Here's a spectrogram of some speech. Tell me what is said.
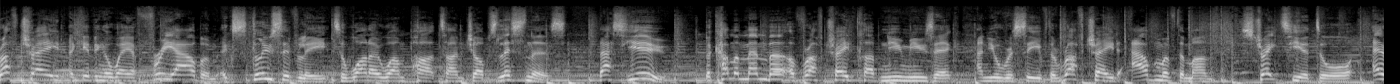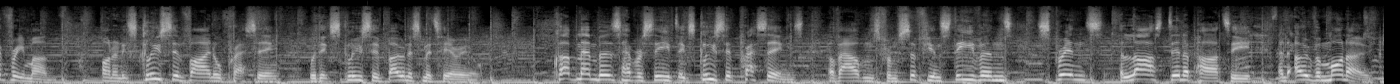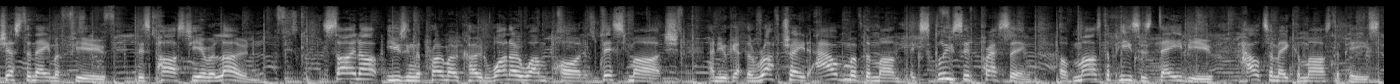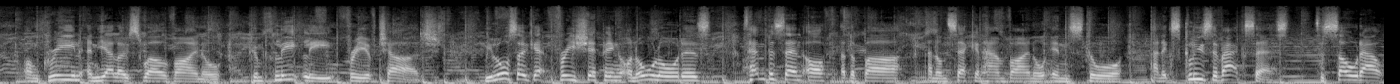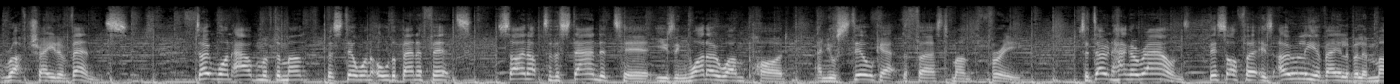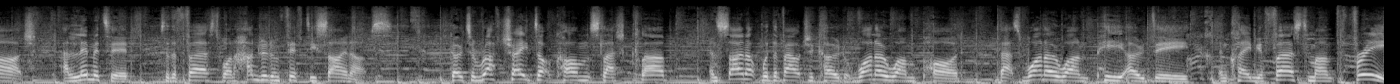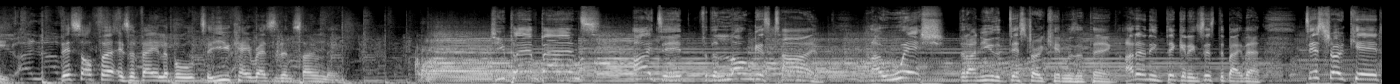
Rough Trade are giving away a free album exclusively to 101 Part Time Jobs listeners. That's you. Become a member of Rough Trade Club New Music and you'll receive the Rough Trade Album of the Month straight to your door every month on an exclusive vinyl pressing with exclusive bonus material. Club members have received exclusive pressings of albums from Sufjan Stevens, Sprint, The Last Dinner Party, and Overmono, just to name a few, this past year alone. Sign up using the promo code 101pod this March, and you'll get the Rough Trade Album of the Month exclusive pressing of Master Peace's debut, How to Make a Masterpiece, on green and yellow swirl vinyl, completely free of charge. You'll also get free shipping on all orders, 10% off at the bar and on secondhand vinyl in store, and exclusive access to sold out Rough Trade events. Don't want album of the month but still want all the benefits? Sign up to the standard tier using 101 Pod and you'll still get the first month free. So don't hang around. This offer is only available in March and limited to the first 150 sign-ups. Go to roughtrade.com slash club and sign up with the voucher code 101pod. That's 101POD and claim your first month free. This offer is available to UK residents only. Do you play in bands? I did for the longest time. And I wish that I knew that DistroKid was a thing. I don't even think it existed back then. DistroKid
